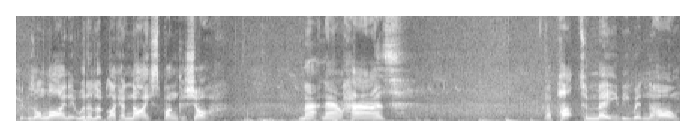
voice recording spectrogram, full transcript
If it was online, it would have looked like a nice bunker shot. Matt now has a putt to maybe win the hole.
